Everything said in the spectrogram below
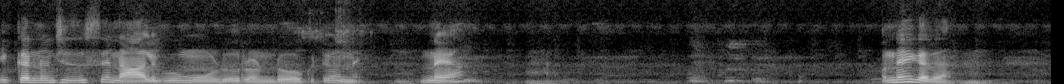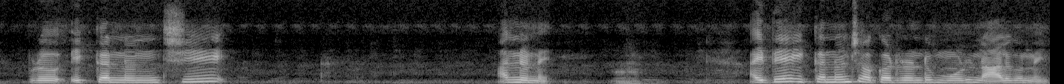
ఇక్కడ నుంచి చూస్తే నాలుగు మూడు రెండు ఒకటి ఉన్నాయి. ఉన్నాయా? ఉన్నాయి కదా. ఇప్పుడు ఇక్కడ నుంచి అన్నీ ఉన్నాయి. అయితే ఇక్కడ నుంచి ఒకటి రెండు మూడు నాలుగు ఉన్నాయి.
